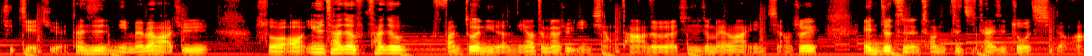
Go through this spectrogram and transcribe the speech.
去解决，但是你没办法去说哦，因为他就他就。反对你了，你要怎么样去影响他，对不对？其实就没办法影响，所以，哎、你就只能从你自己开始做起的嘛。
